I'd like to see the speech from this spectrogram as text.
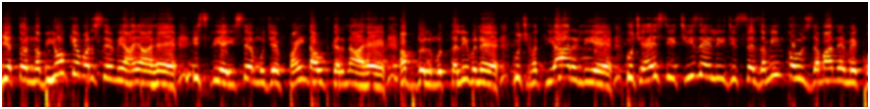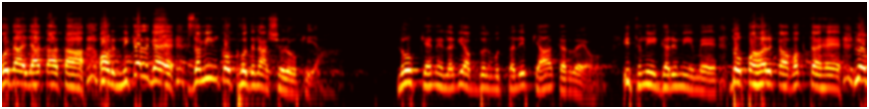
یہ تو نبیوں کے ورثے میں آیا ہے، اس لیے اسے مجھے فائنڈ آؤٹ کر کرنا ہے۔ عبد المطلب نے کچھ ہتھیار لیے، کچھ ایسی چیزیں لی جس سے زمین کو اس زمانے میں کھودا جاتا تھا اور نکل گئے، زمین کو کھودنا شروع کیا۔ لوگ کہنے لگے عبد المطلب کیا کر رہے ہو؟ اتنی گرمی میں دوپہر کا وقت ہے، لوگ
